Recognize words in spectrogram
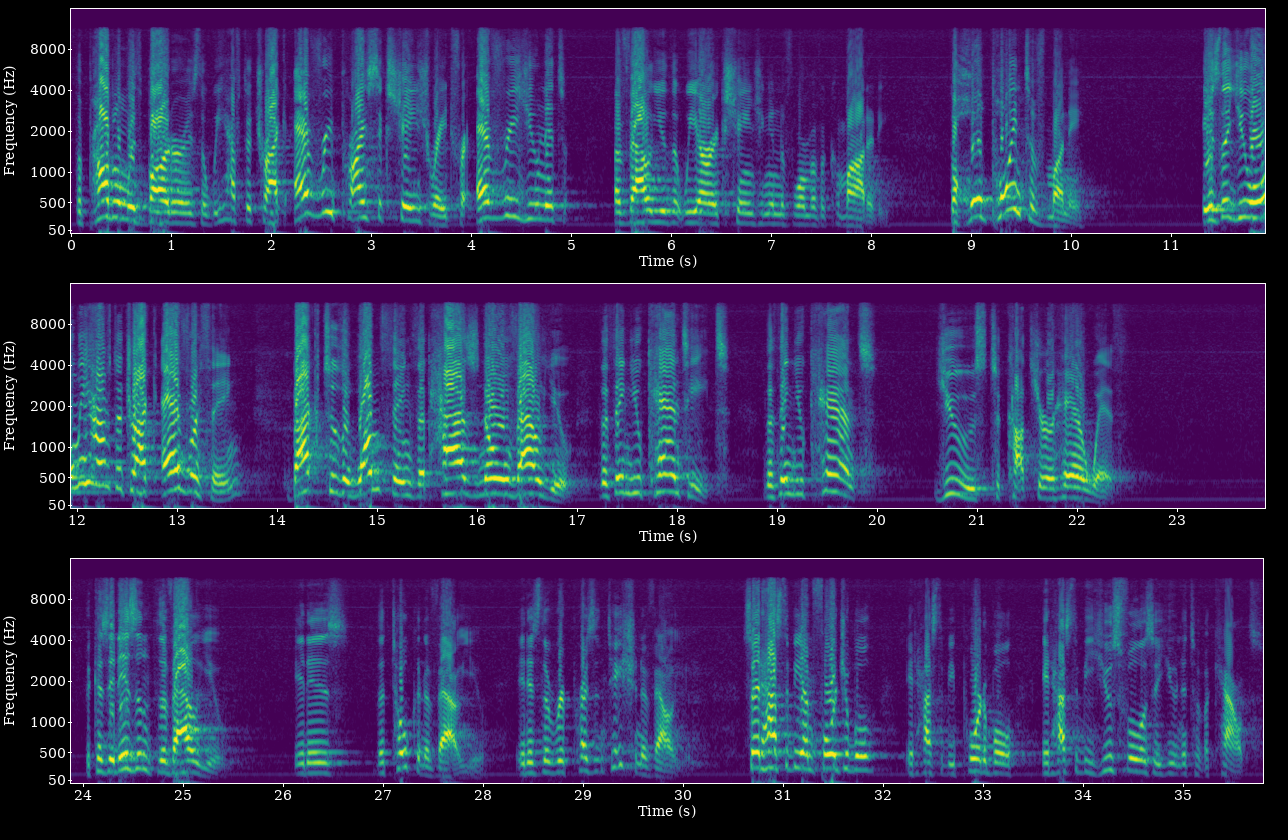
The problem with barter is that we have to track every price exchange rate for every unit of value that we are exchanging in the form of a commodity. The whole point of money is that you only have to track everything back to the one thing that has no value, the thing you can't eat, the thing you can't use to cut your hair with. Because it isn't the value, it is the token of value, it is the representation of value. So it has to be unforgeable, it has to be portable, it has to be useful as a unit of account.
